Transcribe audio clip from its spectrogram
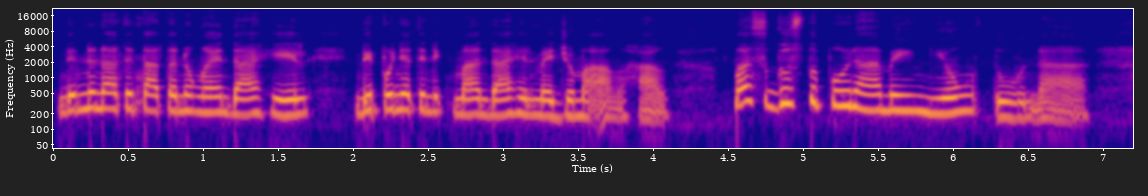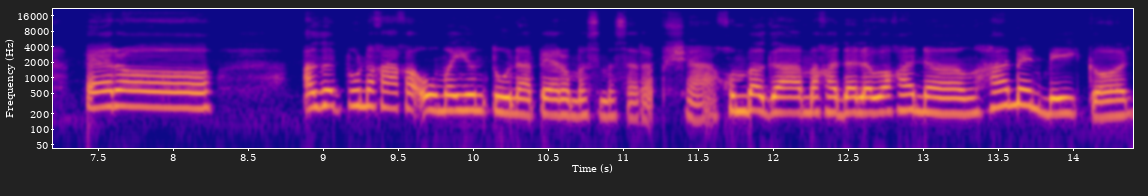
hindi na natin tatanong ngayon dahil hindi po niya tinikman dahil medyo maanghang. Mas gusto po namin yung tuna. Pero agad pong nakakaumay yung tuna pero mas masarap siya. Kumbaga makadalawa ka ng ham and bacon,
